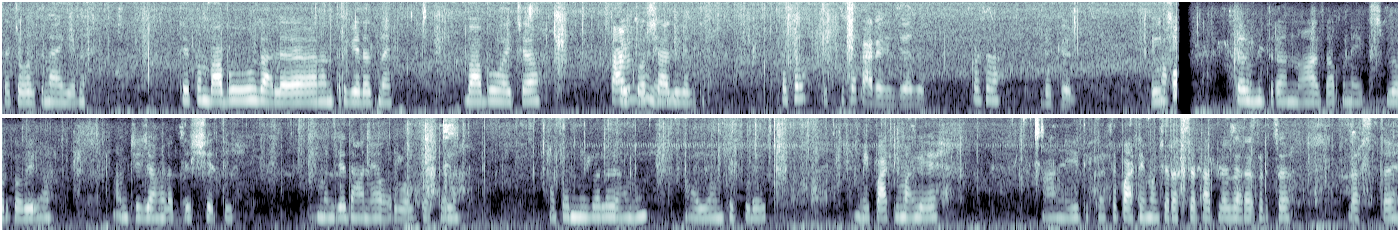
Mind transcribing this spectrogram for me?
त्याच्यावरती नाही गेलं. ते पण बाबू झाल्यानंतर गेलंच नाही. बाबू व्हायच्या एक वर्ष आधी गेलं. ते कशाला? कशाला? डोक्यात. तर मित्रांनो आज आपण एक्सप्लोअर करूया आमची जंगलातली शेती. म्हणजे धान्यावर बोलतात त्याला. आता निघालो आहे आम्ही. आई आमच्या पुढे मी पाठीमागे आणि तिकडच्या पाठीमागच्या रस्त्यात आपल्या घराकडचं रस्ता आहे.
